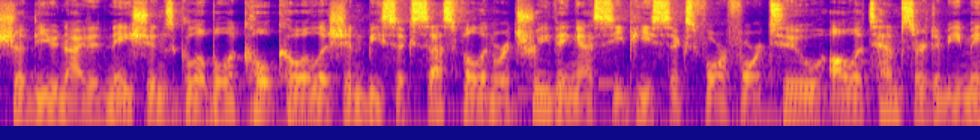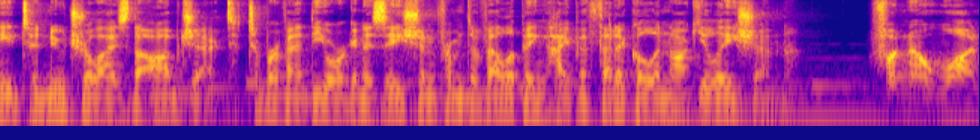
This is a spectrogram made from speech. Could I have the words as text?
Should the United Nations Global Occult Coalition be successful in retrieving SCP-6442, all attempts are to be made to neutralize the object, to prevent the organization from developing hypothetical inoculation. Footnote 1.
